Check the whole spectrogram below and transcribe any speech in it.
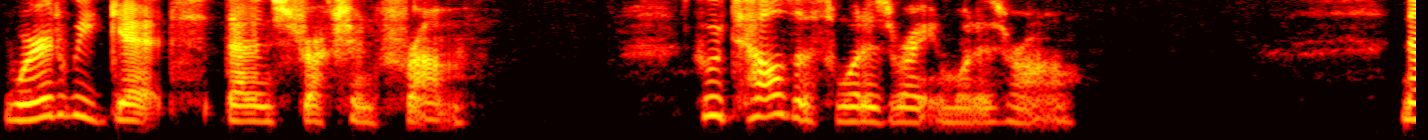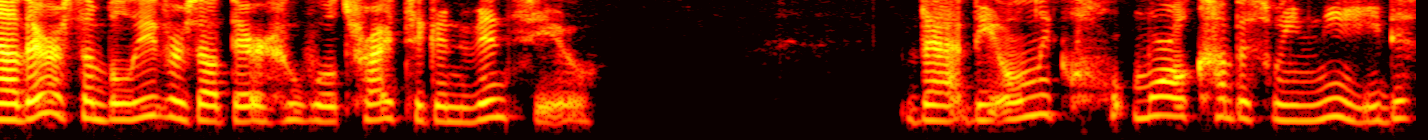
Where do we get that instruction from? Who tells us what is right and what is wrong? Now, there are some believers out there who will try to convince you that the only moral compass we need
